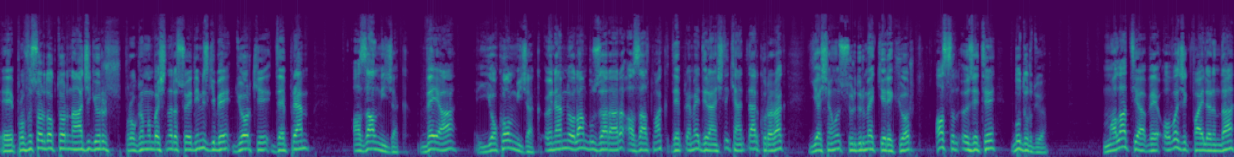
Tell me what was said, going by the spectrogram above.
E, Profesör Doktor Naci Görür programın başında da söylediğimiz gibi diyor ki deprem azalmayacak veya yok olmayacak. Önemli olan bu zararı azaltmak, depreme dirençli kentler kurarak yaşamı sürdürmek gerekiyor. Asıl özeti budur diyor. Malatya ve Ovacık faylarında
